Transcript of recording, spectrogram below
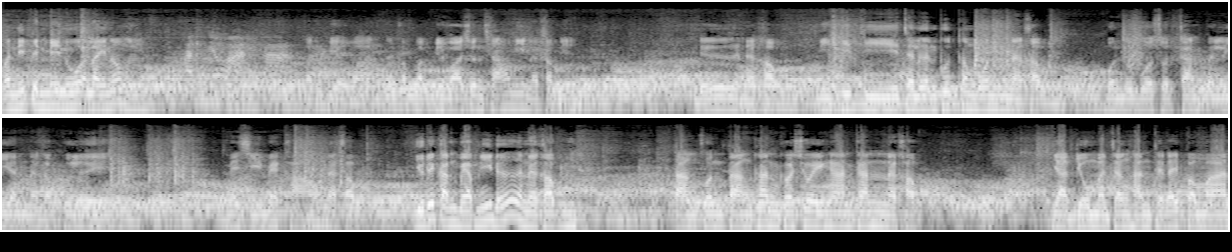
วันนี้เป็นเมนูอะไรเนาะมึงานนะครับผัดเปรี้ยวาช่วงเช้านี้นะครับนี่เด้อนะครับ มีพิธีเจริญพุทธมนต์นะครับ บนอุโบสถการปรเรียนนะครับก็เลยแม่ชีแม่ขาวนะครับ อยู่ด้วยกันแบบนี้เด้อนะครับ ต่างคนต่างท่านก็ช่วยงานกันนะครับญาติโยมมันจังหันจะได้ประมาณ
